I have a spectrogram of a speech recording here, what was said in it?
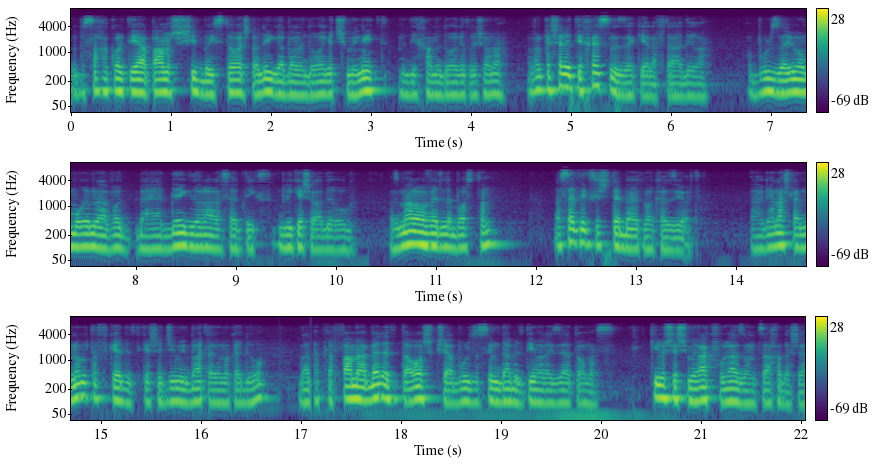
ובסך הכל תהיה הפעם השישית בהיסטוריה של הליגה בה מדורגת שמינית מדיחה מדורגת ראשונה. אבל קשה להתייחס לזה כאל הפתעה אדירה. הבולס היו אמורים להוות בעיה די גדולה לסלטיקס, בלי קשר לדירוג. אז מה לא עובד לבוסטון? לסלטיקס יש שתי בעיות מרכזיות. ההגנה שלהם לא מתפקדת כשג'ימי באטלר עם הכדור, והתקפה מאבדת את הראש כשהבולס עושים double team על איזיה תומאס. כאילו ששמירה כפולה זו המצאה חדשה.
